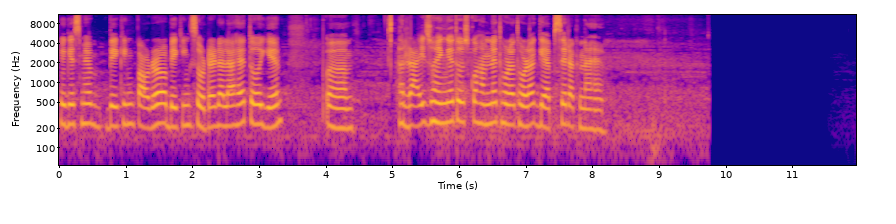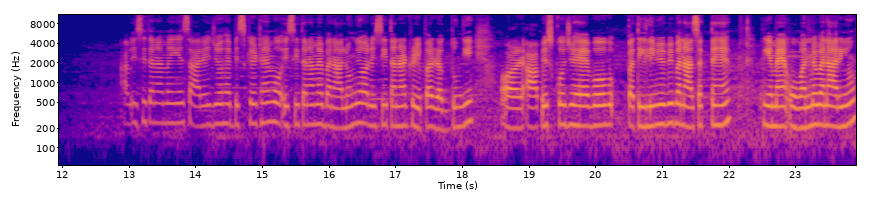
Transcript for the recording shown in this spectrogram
क्योंकि इसमें बेकिंग पाउडर और बेकिंग सोडा डला है तो ये राइस होंगे तो उसको हमने थोड़ा थोड़ा गैप से रखना है। अब इसी तरह मैं ये सारे जो है बिस्किट हैं, वो इसी तरह मैं बना लूँगी और इसी तरह ट्रे पर रख दूँगी। और आप इसको जो है वो पतीली में भी बना सकते हैं। ये मैं ओवन में बना रही हूँ।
